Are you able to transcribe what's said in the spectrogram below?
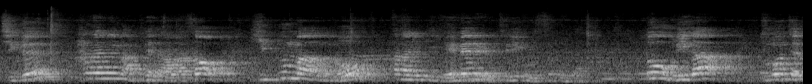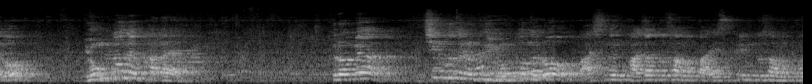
지금 하나님 앞에 나와서 기쁜 마음으로 하나님께 예배를 드리고 있습니다. 또 우리가 두 번째로 용돈을 받아요. 그러면 친구들은 그 용돈으로 맛있는 과자도 사 먹고 아이스크림도 사 먹고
